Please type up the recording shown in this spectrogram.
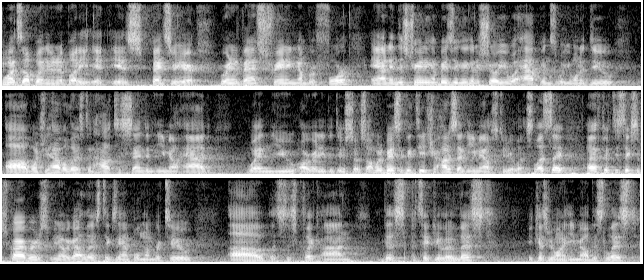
What's up, Internet Buddy? It is Spencer here. We're in advanced training number four, and in this training, I'm basically going to show you what happens, what you want to do uh, once you have a list, and how to send an email ad when you are ready to do so. So I'm going to basically teach you how to send emails to your list. Let's say I have 56 subscribers. You know, we got list example number two. Uh, let's just click on this particular list because we want to email this list.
